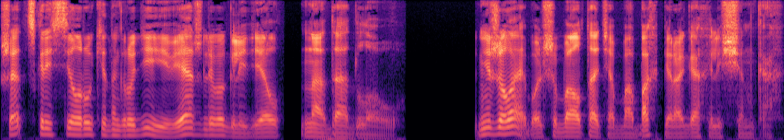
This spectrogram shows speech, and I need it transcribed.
Шет скрестил руки на груди и вежливо глядел на Дадлоу, не желая больше болтать о бабах, пирогах или щенках.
